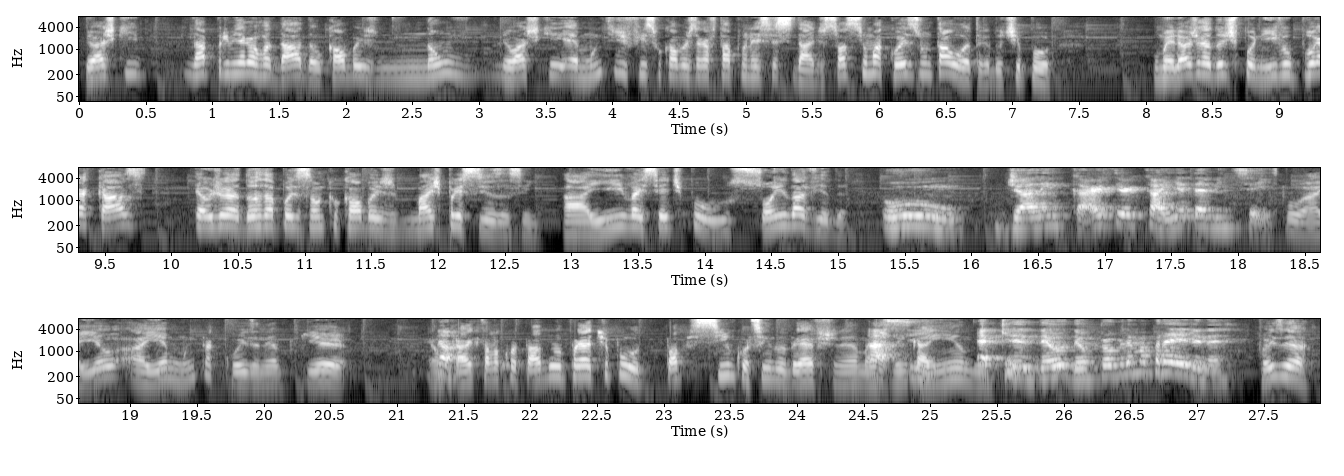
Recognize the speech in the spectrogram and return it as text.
eu acho que na primeira rodada, o Cowboys não. Eu acho que é muito difícil o Cowboys draftar por necessidade. Só se uma coisa juntar outra. Do tipo, o melhor jogador disponível, por acaso, é o jogador da posição que o Cowboys mais precisa, assim. Aí vai ser, tipo, o sonho da vida. O Jalen Carter cair até 26. Pô, aí, aí é muita coisa, né? Porque é um não. cara que tava cotado pra, tipo, top 5, assim, do draft, né? Mas ah, vem sim. caindo. É porque deu, deu problema para ele, né? Pois é.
